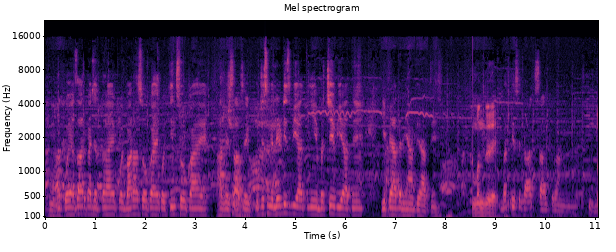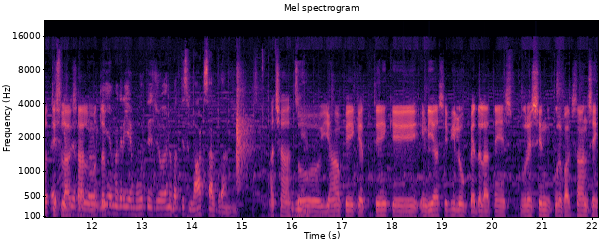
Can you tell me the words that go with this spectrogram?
हम्म। कोई हज़ार का जत्था है कोई बारह सौ का है कोई तीन सौ का है हर हिसाब से। जिसमें लेडीज़ भी आती हैं बच्चे भी आते हैं ये पैदल यहाँ पे आते हैं। मंदिर है। बत्तीस लाख साल पुराना मंदिर बत्तीस लाख साल मतलब ये मगर ये मूर्ति जो है ना बत्तीस लाख साल पुरानी है। अच्छा तो यहाँ पे कहते हैं कि इंडिया से भी लोग पैदल आते हैं पूरे सिंध पूरे पाकिस्तान से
